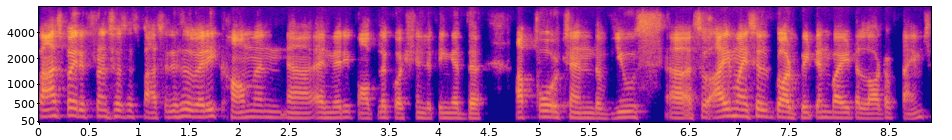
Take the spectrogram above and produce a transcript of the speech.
pass by reference versus pass. This is a very common uh, and very popular question looking at the upvotes and the views. Uh, so I myself got bitten by it a lot of times.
